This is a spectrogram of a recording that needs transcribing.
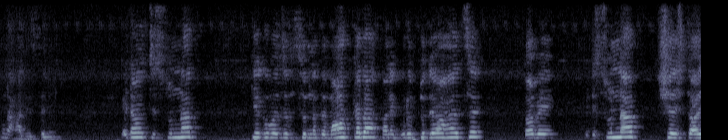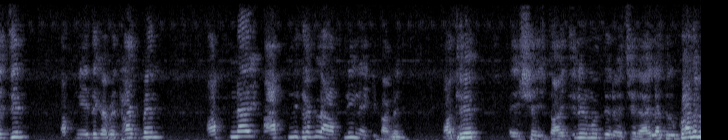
কোনো হাদিসে নেই। এটা হচ্ছে সুন্নাত। কে কেউ বলছেন সুন্নাতে মহাক্কাদা? মানে গুরুত্ব দেওয়া হয়েছে। তবে এটি সুন্নাত, শেষ দশ দিন আপনি এদিকে কাবে থাকবেন। আপনার আপনি থাকলে আপনি নাকি পাবেন। অতএব এই শেষ দশ দিনের মধ্যে রয়েছে লাইলাতুল কদর।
